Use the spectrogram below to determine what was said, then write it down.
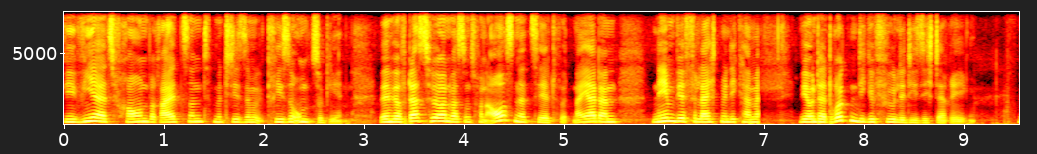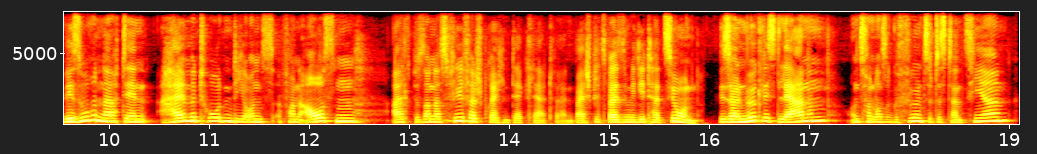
wie wir als Frauen bereit sind, mit dieser Krise umzugehen. Wenn wir auf das hören, was uns von außen erzählt wird, naja, dann nehmen wir vielleicht Medikamente. Wir unterdrücken die Gefühle, die sich da regen. Wir suchen nach den Heilmethoden, die uns von außen als besonders vielversprechend erklärt werden, beispielsweise Meditation. Wir sollen möglichst lernen, uns von unseren Gefühlen zu distanzieren,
